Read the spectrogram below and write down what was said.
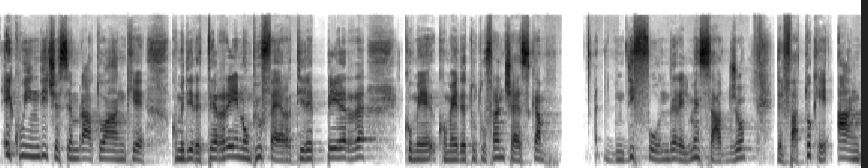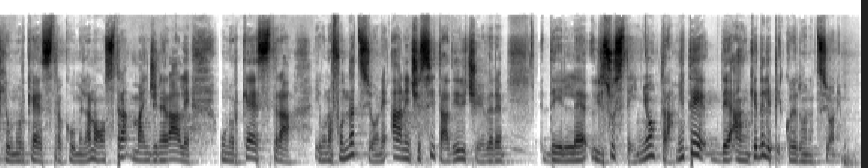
E quindi ci è sembrato anche come dire terreno più fertile per come, come hai detto tu Francesca diffondere il messaggio del fatto che anche un'orchestra come la nostra, ma in generale un'orchestra e una fondazione ha necessità di ricevere del, il sostegno tramite de, anche delle piccole donazioni.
